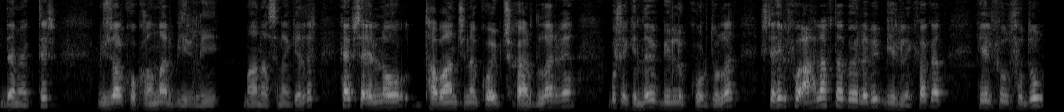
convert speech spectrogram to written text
demektir. Güzel kokanlar birliği manasına gelir. Hepsi elini o tabağın içine koyup çıkardılar ve bu şekilde bir birlik kurdular. İşte Hilful Ahlaf da böyle bir birlik. Fakat Hilful Fudul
